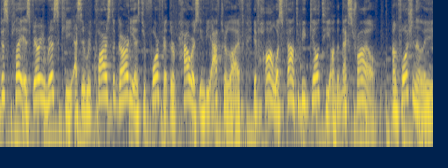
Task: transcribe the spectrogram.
This play is very risky as it requires the Guardians to forfeit their powers in the afterlife if Han was found to be guilty on the next trial. Unfortunately,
